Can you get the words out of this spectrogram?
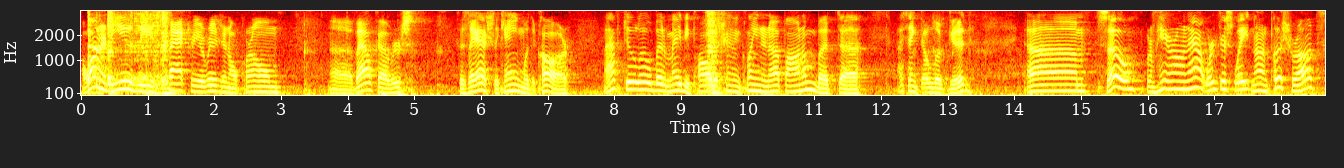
I wanted to use these factory original chrome uh, valve covers because they actually came with the car. I have to do a little bit of maybe polishing and cleaning up on them, but uh, I think they'll look good. Um, so from here on out, we're just waiting on push rods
